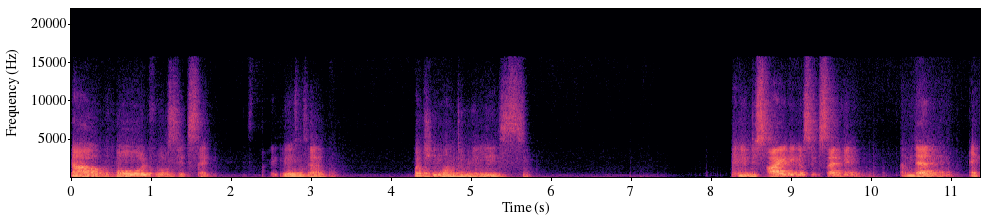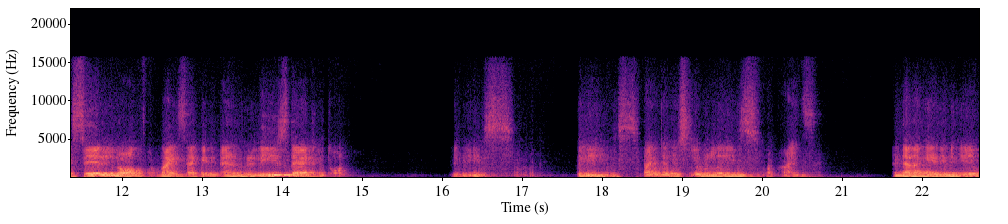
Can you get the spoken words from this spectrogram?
Now hold for six seconds. Yourself what you want to release and you decide in a six second and then exhale long for nine seconds and release that you don't release release continuously release for nine seconds and then again inhale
